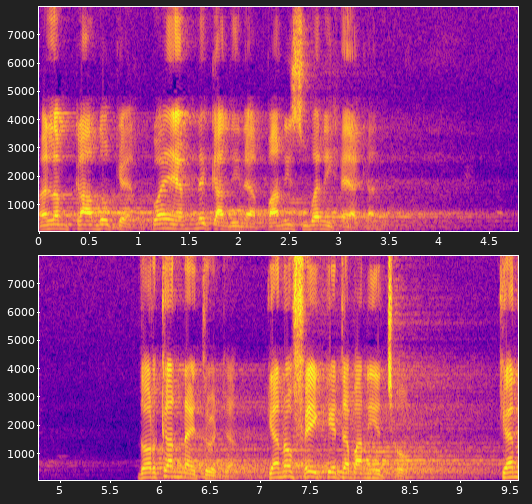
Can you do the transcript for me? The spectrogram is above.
বললাম, কাঁদো কেন? কয়, এমনি কাঁদি না, পানি চুবানি খায়া কাঁদি। দরকার নাই তো এটা। কেন ফেক এটা বানিয়েছ? কেন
